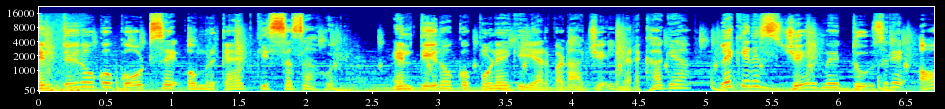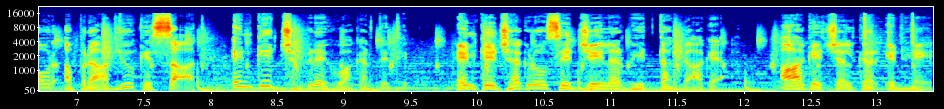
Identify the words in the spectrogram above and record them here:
इन तीनों को कोर्ट से उम्र कैद की सजा हुई। इन तीनों को पुणे की यरबड़ा जेल में रखा गया, लेकिन इस जेल में दूसरे और अपराधियों के साथ इनके झगड़े हुआ करते थे। इनके झगड़ों से जेलर भी तंग आ गया। आगे चलकर इन्हें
